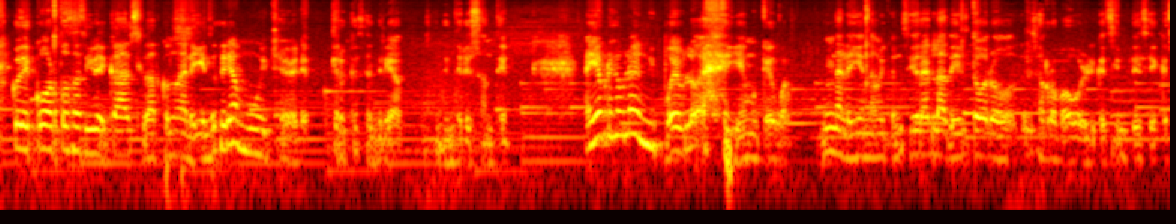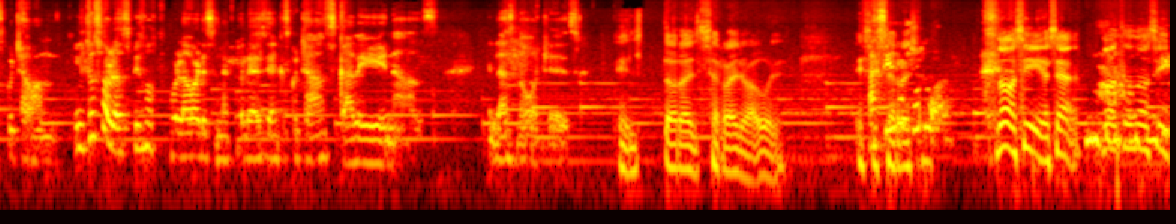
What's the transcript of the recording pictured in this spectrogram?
de, cortos así de cada ciudad con una leyenda. Sería muy chévere. Creo que sería interesante. Allá, por ejemplo, en mi pueblo, en Moquegua, una leyenda muy conocida la del toro del Cerro Baúl, que siempre decía que escuchaban, incluso los mismos pobladores en la actualidad decían que escuchaban cadenas en las noches. El toro del Cerro del Baúl. Ese cerro No, sí, o sea, no, no, no, sí,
